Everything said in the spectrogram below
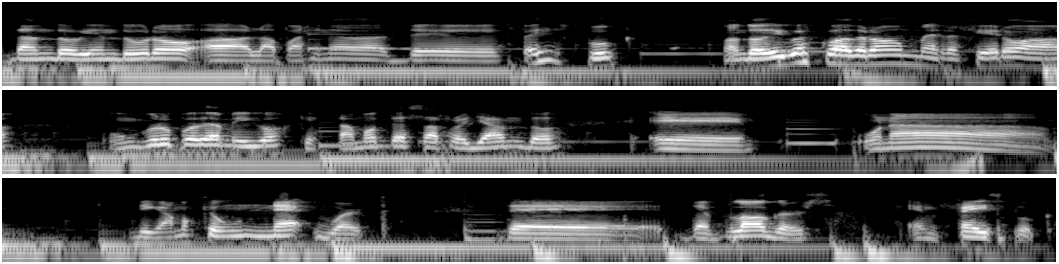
dando bien duro a la página de Facebook. Cuando digo escuadrón me refiero a un grupo de amigos que estamos desarrollando eh, una, digamos que un network de, de bloggers en Facebook.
